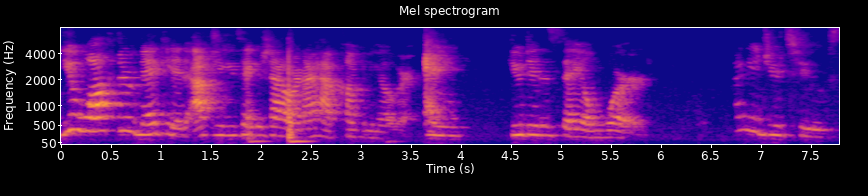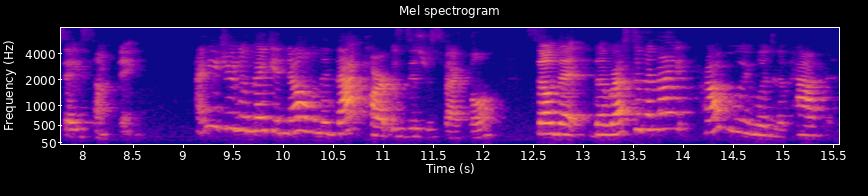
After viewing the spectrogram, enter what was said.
you walk through naked after you take a shower and I have company over, and you didn't say a word. I need you to say something. I need you to make it known that that part was disrespectful so that the rest of the night probably wouldn't have happened.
